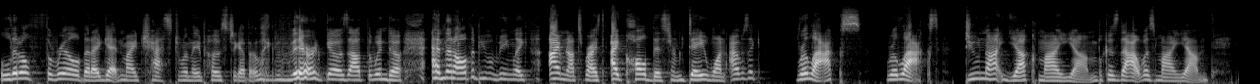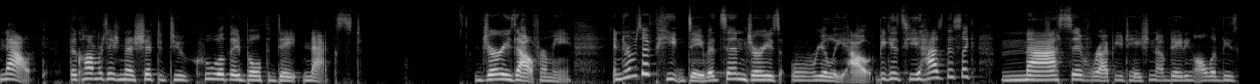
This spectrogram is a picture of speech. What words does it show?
little thrill that I get in my chest when they post together. Like, there it goes out the window. And then all the people being like, I'm not surprised. I called this from day one. I was like, relax, relax. Do not yuck my yum because that was my yum. Now, the conversation has shifted to who will they both date next? Jury's out for me. In terms of Pete Davidson, jury's really out because he has this like massive reputation of dating all of these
